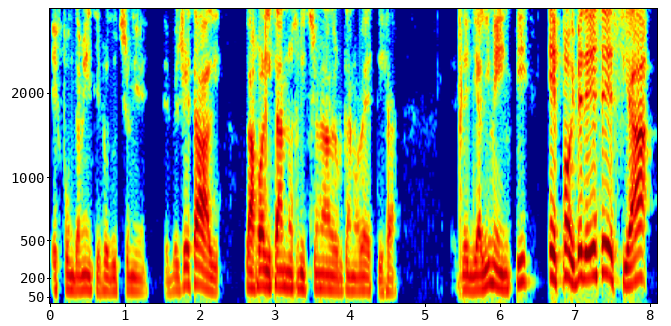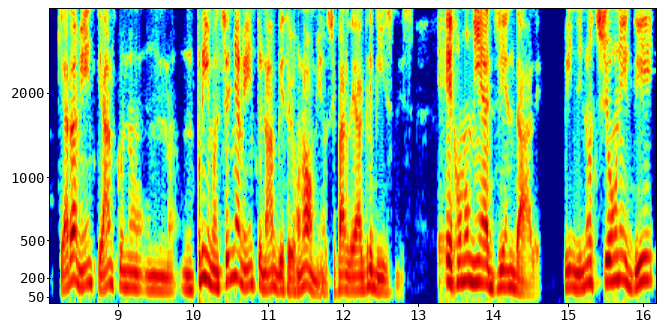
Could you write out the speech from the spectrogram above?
e fondamenti di produzione vegetali, la qualità nutrizionale organolettica degli alimenti e poi vedete si ha chiaramente anche un, un, un primo insegnamento in ambito economico, si parla di agribusiness economia aziendale. quindi nozioni di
